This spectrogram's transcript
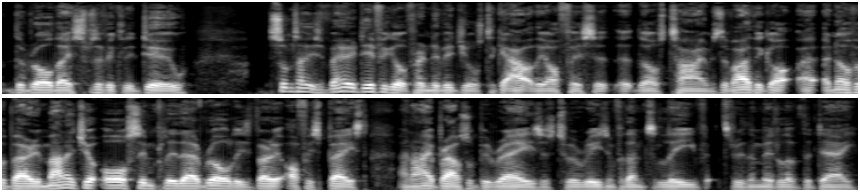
the role they specifically do, sometimes it's very difficult for individuals to get out of the office at, at those times. They've either got a, an overbearing manager or simply their role is very office based, and eyebrows will be raised as to a reason for them to leave through the middle of the day.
